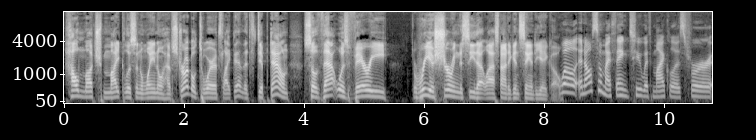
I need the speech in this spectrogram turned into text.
how much Mikolas and Wayno have struggled to where it's like, then that's dipped down. So that was very reassuring to see that last night against San Diego. Well, and also my thing too with Mikolas for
